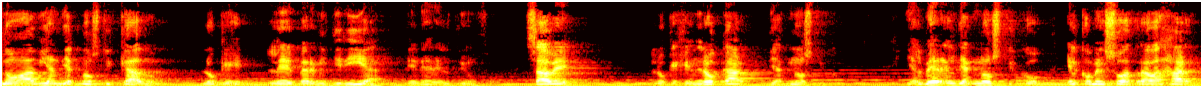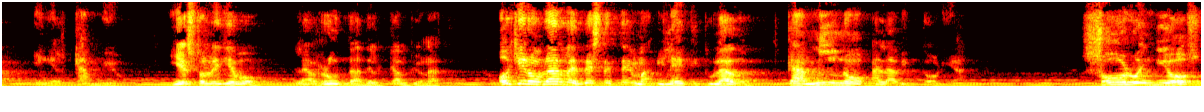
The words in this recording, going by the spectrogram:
no habían diagnosticado lo que le permitiría tener el triunfo. ¿Sabe? Lo que generó Carl, diagnóstico. Y al ver el diagnóstico, él comenzó a trabajar en el cambio. Y esto le llevó la ruta del campeonato. Hoy quiero hablarles de este tema y le he titulado Camino a la victoria. Solo en Dios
